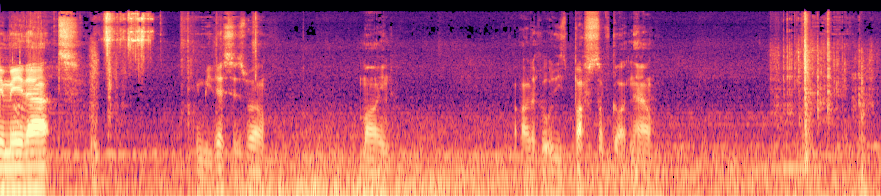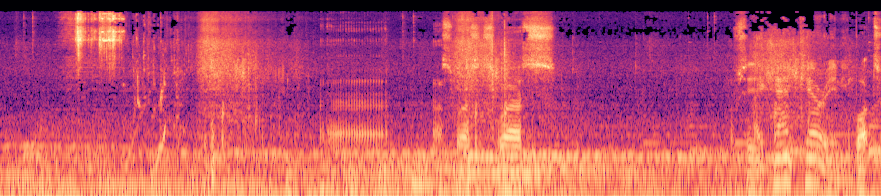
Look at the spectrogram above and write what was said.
Give me that. Give me this as well. Mine. Oh, look at all these buffs I've got now. Uh, that's worse, it's worse. Obviously, I can't carry any. what?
